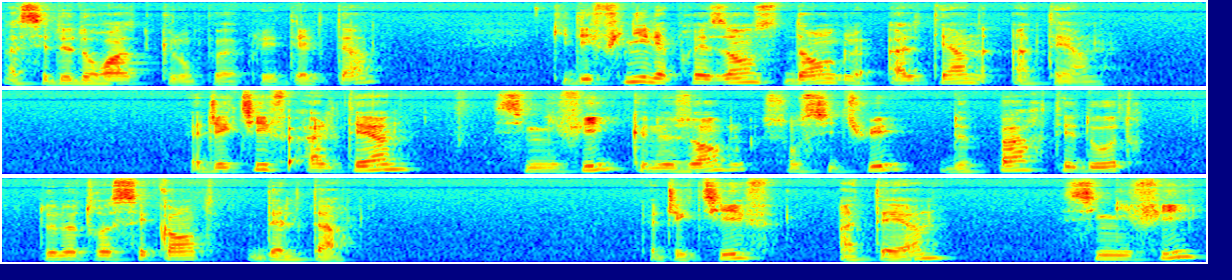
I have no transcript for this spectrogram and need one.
à ces deux droites que l'on peut appeler delta, qui définit la présence d'angles alternes internes. L'adjectif alterne signifie que nos angles sont situés de part et d'autre de notre séquente delta. L'adjectif interne signifie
